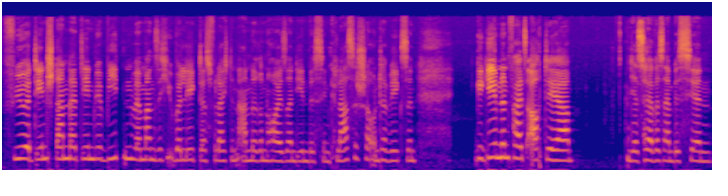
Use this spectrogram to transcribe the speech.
für den Standard, den wir bieten, wenn man sich überlegt, dass vielleicht in anderen Häusern, die ein bisschen klassischer unterwegs sind, gegebenenfalls auch der der Service ein bisschen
